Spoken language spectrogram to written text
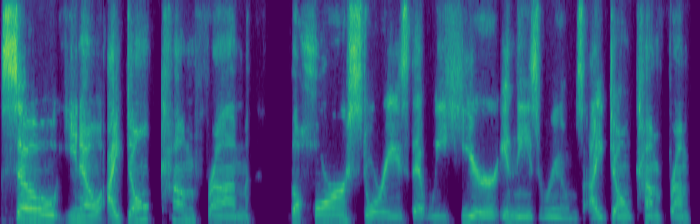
so, you know, I don't come from the horror stories that we hear in these rooms. I don't come from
